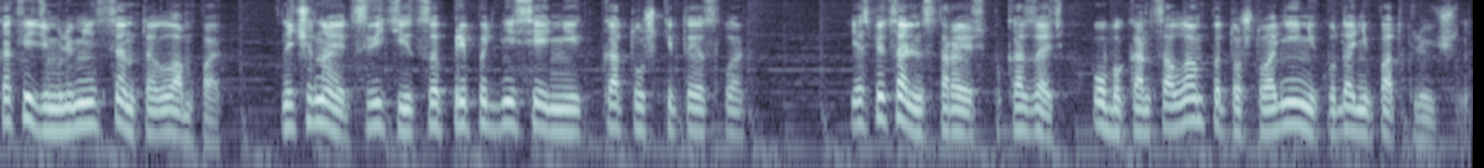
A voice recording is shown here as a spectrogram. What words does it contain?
Как видим, люминесцентная лампа начинает светиться при поднесении катушки Тесла. Я специально стараюсь показать оба конца лампы, то что они никуда не подключены.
